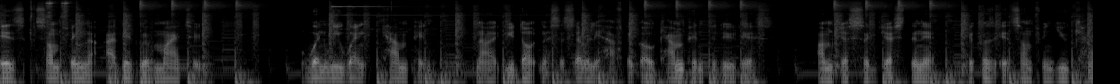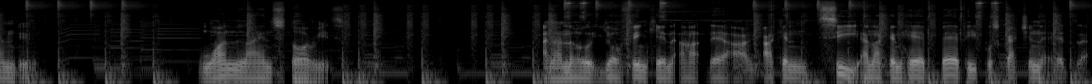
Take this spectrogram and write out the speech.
is something that I did with my two when we went camping. Now, you don't necessarily have to go camping to do this. I'm just suggesting it because it's something you can do. One line stories. And I know you're thinking out there, I, I can see and I can hear bare people scratching their head like,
